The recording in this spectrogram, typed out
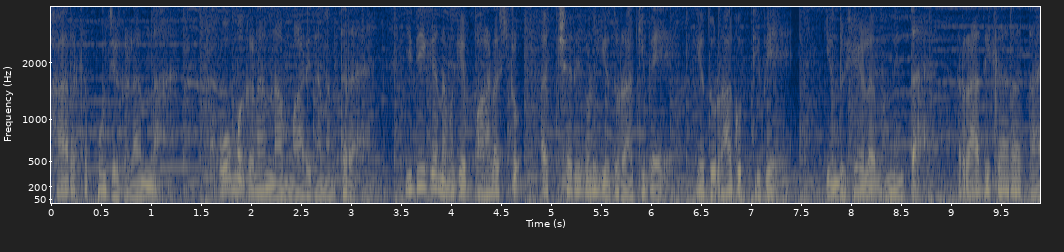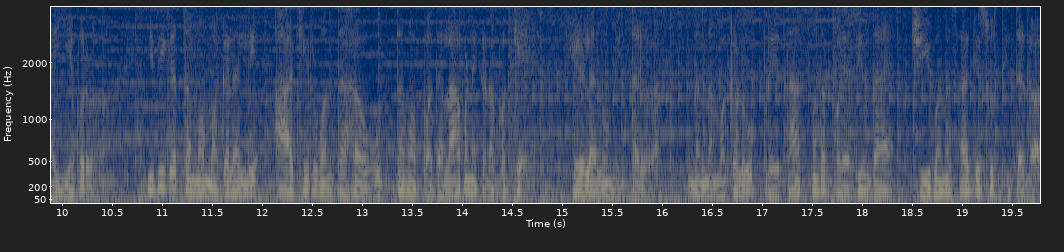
ಪರಿಹಾರಕ ಪೂಜೆಗಳನ್ನು, ಹೋಮಗಳನ್ನು ಮಾಡಿದ ನಂತರ ಇದೀಗ ನಮಗೆ ಬಹಳಷ್ಟು ಅಚ್ಚರಿಗಳು ಎದುರಾಗಿವೆ, ಎದುರಾಗುತ್ತಿವೆ ಎಂದು ಹೇಳಲು ನಿಂತ ರಾಧಿಕಾರ ತಾಯಿಯವರು ಇದೀಗ ತಮ್ಮ ಮಗಳಲ್ಲಿ ಆಗಿರುವಂತಹ ಉತ್ತಮ ಬದಲಾವಣೆಗಳ ಬಗ್ಗೆ ಹೇಳಲು ನಿಂತರು. ನನ್ನ ಮಗಳು ಪ್ರೇತಾತ್ಮದ ಭಯದಿಂದ ಜೀವನ ಸಾಗಿಸುತ್ತಿದ್ದಳು.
